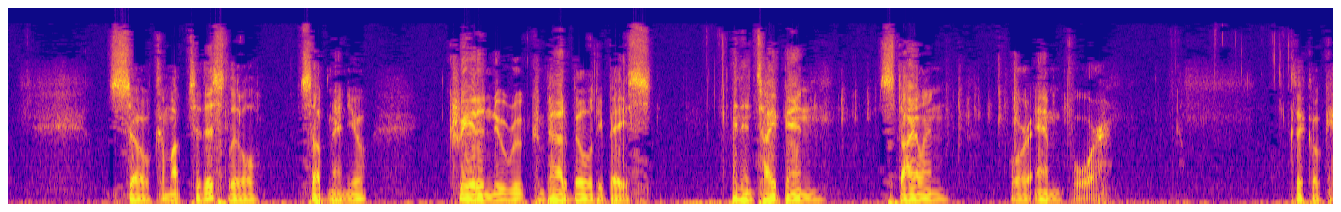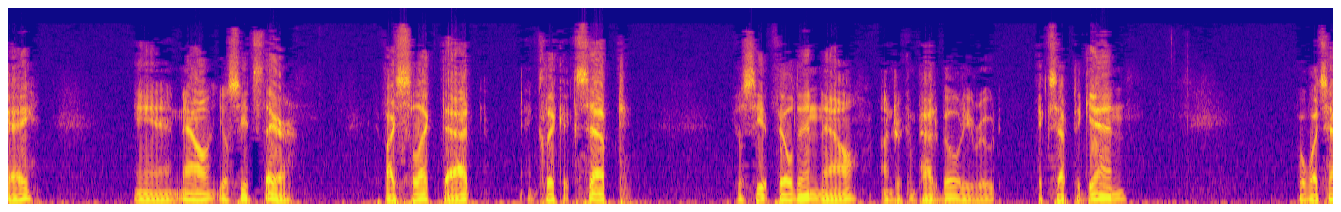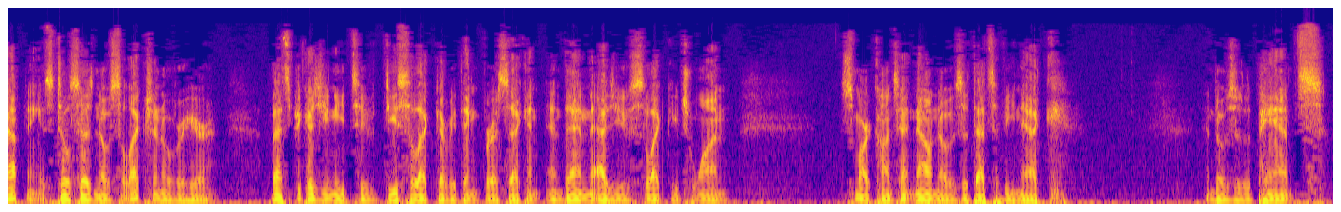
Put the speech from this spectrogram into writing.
So come up to this little submenu, create a new root compatibility base, and then type in Stylin for M4. Click OK. And now you'll see it's there. If I select that and click accept you'll see it filled in now under compatibility root accept again. But what's happening? It still says no selection over here. That's because you need to deselect everything for a second and then as you select each one smart content now knows that that's a v-neck and those are the pants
